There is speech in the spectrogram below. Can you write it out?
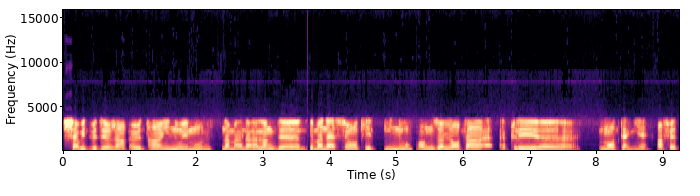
Shawit veut dire Jean-Eudes en Inuimun, dans, ma, dans la langue de, de ma nation qui est Innu. On nous a longtemps appelé euh, montagnais. En fait,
